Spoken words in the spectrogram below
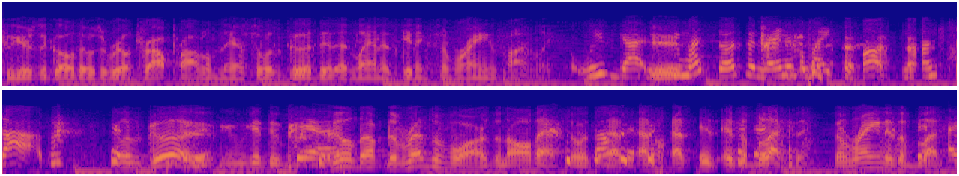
two years ago there was a real drought problem there. So it's good that Atlanta's getting some rain finally. We've gotten Yeah. too much, so it's been raining for like months nonstop. Well, it's good. We get to Yeah. build up the reservoirs and all that. So it's that, that's, that's it's, it's a blessing. The rain is a blessing.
